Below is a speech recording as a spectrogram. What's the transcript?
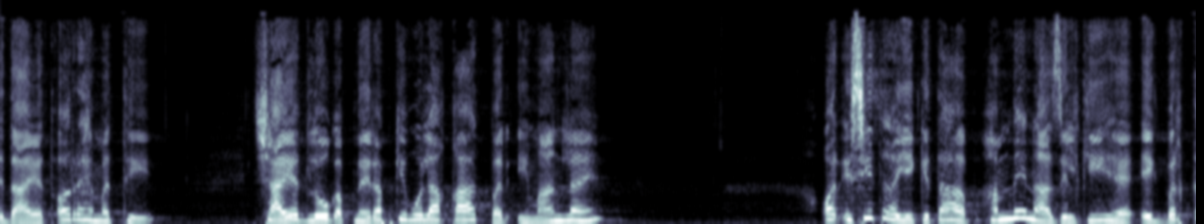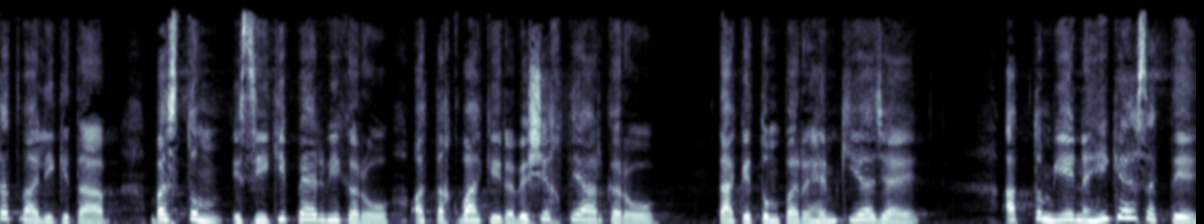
ہدایت اور رحمت تھی۔ شاید لوگ اپنے رب کی ملاقات پر ایمان لائیں۔ اور اسی طرح یہ کتاب ہم نے نازل کی ہے ایک برکت والی کتاب، بس تم اسی کی پیروی کرو اور تقوا کی روش اختیار کرو تاکہ تم پر رحم کیا جائے۔ اب تم یہ نہیں کہہ سکتے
